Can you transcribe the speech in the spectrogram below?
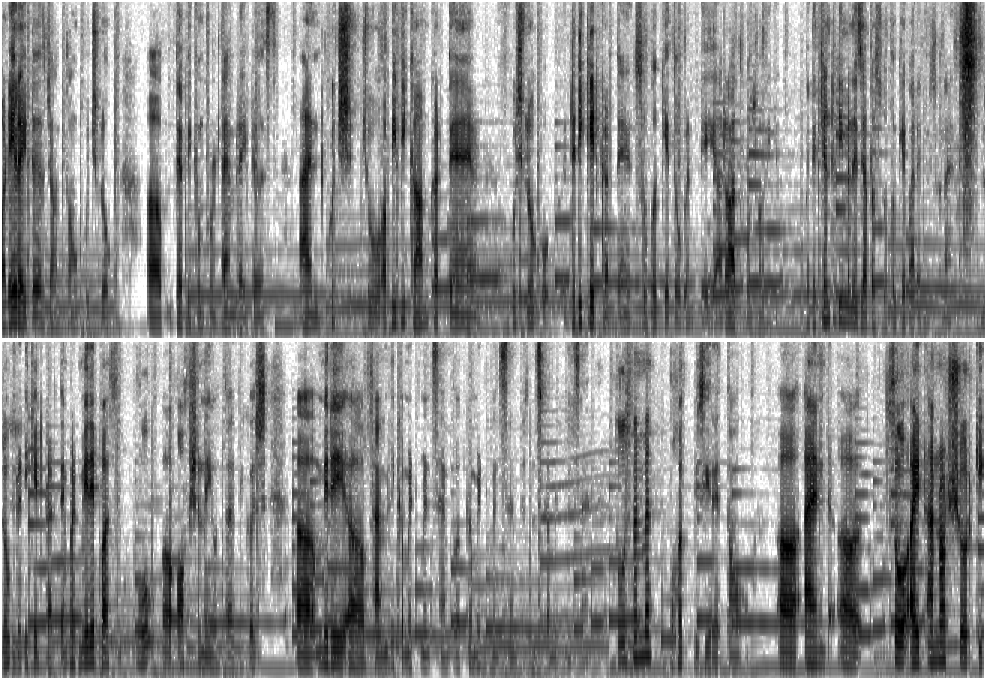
बड़े राइटर्स जानता हूँ कुछ लोग they become full time writers and कुछ जो अभी भी काम करते हैं कुछ लोग डेडिकेट करते हैं सुबह के दो घंटे या रात को सोने के जनरली मैंने ज़्यादा सुबह के बारे में सुना है। लोग डेडिकेट। करते हैं बट मेरे पास वो ऑप्शन नहीं होता है बिकॉज़ मेरे फैमिली कमिटमेंट्स हैं वर्क कमिटमेंट्स हैं बिज़नेस कमिटमेंट्स हैं। तो उसमें मैं बहुत बिज़ी रहता हूँ। And so I I am not sure कि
